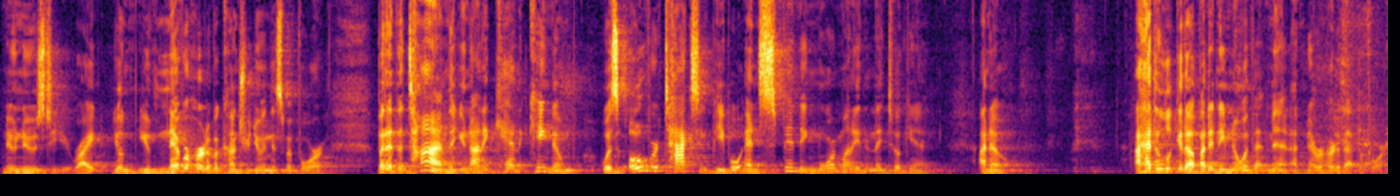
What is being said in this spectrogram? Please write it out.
new news to you, right? you have never heard of a country doing this before. But at the time, the United Kingdom was overtaxing people and spending more money than they took in. I know. I had to look it up. I didn't even know what that meant. I'd never heard of that before.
